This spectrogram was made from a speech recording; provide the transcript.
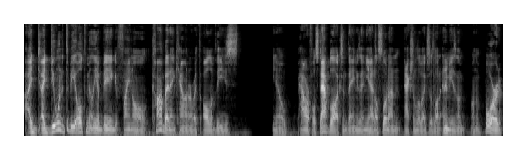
I, I do want it to be ultimately a big final combat encounter with all of these you know powerful stat blocks and things and yeah it'll slow down action a little bit because there's a lot of enemies on the, on the board.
